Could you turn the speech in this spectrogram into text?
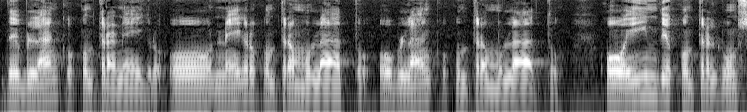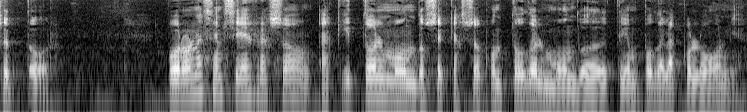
de blanco contra negro, o negro contra mulato, o blanco contra mulato, o indio contra algún sector. Por una sencilla razón, aquí todo el mundo se casó con todo el mundo desde el tiempo de la colonia.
